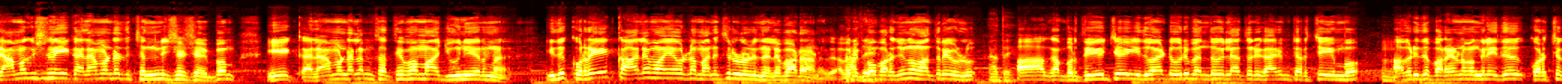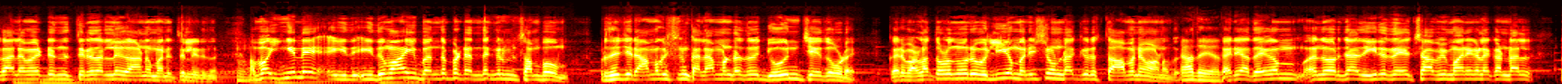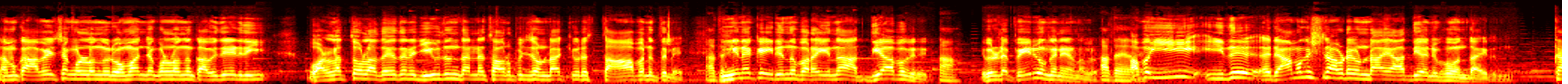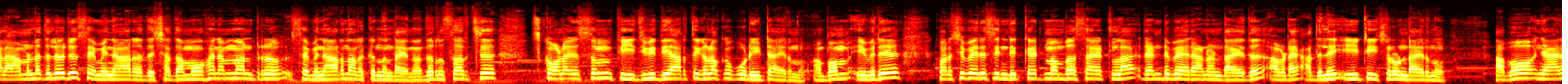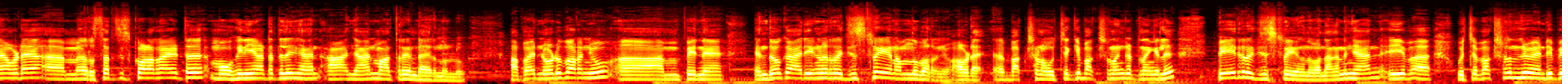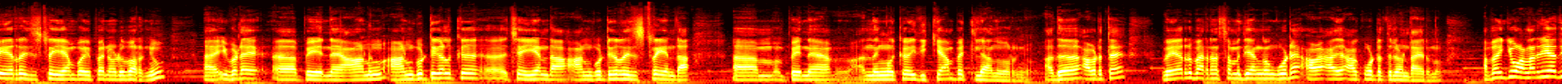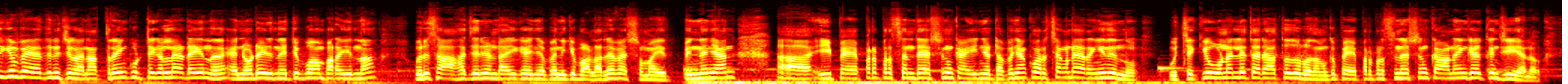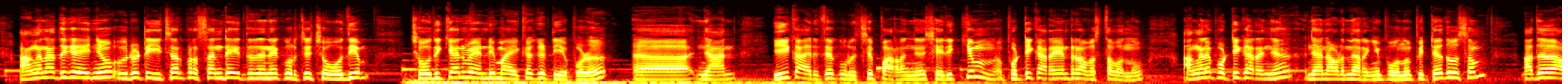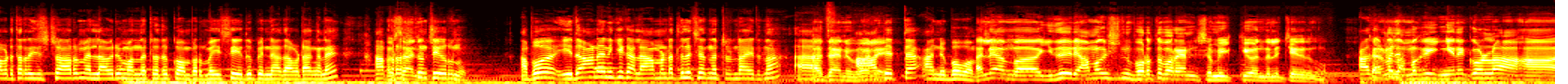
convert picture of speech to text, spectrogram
രാമകൃഷ്ണൻ ഈ കലാമണ്ഡലത്തിൽ ചെന്നതിന് ശേഷം ഇപ്പം ഈ കലാമണ്ഡലം സത്യഭാമ ജൂനിയറിന് ഇത് കുറെ കാലമായി അവരുടെ മനസ്സിലുള്ള ഒരു നിലപാടാണിത് അവരിപ്പോ പറഞ്ഞു എന്ന് മാത്രമേ ഉള്ളൂ. പ്രത്യേകിച്ച് ഇതുമായിട്ട് ഒരു ബന്ധമില്ലാത്ത ഒരു കാര്യം ചർച്ച ചെയ്യുമ്പോൾ അവരിത് പറയണമെങ്കിൽ ഇത് കുറച്ചു കാലമായിട്ട് ഇന്ന് തിരതള്ളുകയാണ് മനസ്സിലിരുന്ന് അപ്പൊ ഇങ്ങനെ ഇത് ഇതുമായി ബന്ധപ്പെട്ട എന്തെങ്കിലും സംഭവം പ്രത്യേകിച്ച് രാമകൃഷ്ണൻ കലാമണ്ഡലത്തിൽ ജോയിൻ ചെയ്തോടെ കാര്യം വള്ളത്തോളം ഒരു വലിയ മനുഷ്യൻ ഉണ്ടാക്കിയ ഒരു സ്ഥാപനമാണത്. കാര്യം അദ്ദേഹം എന്ന് പറഞ്ഞാൽ ധീരദേശാഭിമാനികളെ കണ്ടാൽ നമുക്ക് ആവേശം കൊള്ളൊന്നും രോമാഞ്ചം കൊള്ളൊന്നും കവിത എഴുതി വള്ളത്തോൾ അദ്ദേഹത്തിന്റെ ജീവിതം തന്നെ സമർപ്പിച്ചുണ്ടാക്കിയ ഒരു സ്ഥാപനത്തിലെ. ഇങ്ങനെയൊക്കെ ഇരുന്ന് പറയുന്ന അധ്യാപകര് ആ. ഇവരുടെ പേരും അങ്ങനെയാണല്ലോ. അപ്പൊ ഈ ഇത് രാമകൃഷ്ണൻ അവിടെ ഉണ്ടായ ആദ്യ അനുഭവം എന്തായിരുന്നു? കലാമണ്ഡലത്തിലൊരു സെമിനാർ അത് ശതമോഹനം എന്ന് പറഞ്ഞിട്ടൊരു സെമിനാർ നടക്കുന്നുണ്ടായിരുന്നു. അത് റിസർച്ച് സ്കോളേഴ്സും പി ജി വിദ്യാർത്ഥികളൊക്കെ കൂടിയിട്ടായിരുന്നു. അപ്പം ഇവർ കുറച്ച് പേര് സിൻഡിക്കേറ്റ് മെമ്പേഴ്സ് ആയിട്ടുള്ള രണ്ട് പേരാണ് ഉണ്ടായത്. അവിടെ അതിൽ ഈ ടീച്ചർ ഉണ്ടായിരുന്നു. അപ്പോൾ ഞാനവിടെ റിസർച്ച് സ്കോളറായിട്ട് മോഹിനിയാട്ടത്തിൽ ഞാൻ ഞാൻ മാത്രമേ ഉണ്ടായിരുന്നുള്ളൂ. അപ്പോൾ എന്നോട് പറഞ്ഞു പിന്നെ എന്തോ കാര്യങ്ങൾ രജിസ്റ്റർ ചെയ്യണം എന്ന് പറഞ്ഞു അവിടെ. ഭക്ഷണം ഉച്ചയ്ക്ക് ഭക്ഷണം കിട്ടണമെങ്കിൽ പേര് രജിസ്റ്റർ ചെയ്യണമെന്ന് പറഞ്ഞു. അങ്ങനെ ഞാൻ ഈ ഉച്ചഭക്ഷണത്തിന് വേണ്ടി പേര് രജിസ്റ്റർ ചെയ്യാൻ പോയപ്പോൾ എന്നോട് പറഞ്ഞു ഇവിടെ പിന്നെ ആണു ആൺകുട്ടികൾക്ക് ചെയ്യേണ്ട ആൺകുട്ടികൾ രജിസ്റ്റർ ചെയ്യേണ്ട പിന്നെ നിങ്ങൾക്ക് ഇരിക്കാൻ പറ്റില്ല എന്ന് പറഞ്ഞു. അത് അവിടുത്തെ വേറൊരു ഭരണസമിതി അംഗം കൂടെ ആ കൂട്ടത്തിലുണ്ടായിരുന്നു. അപ്പോൾ എനിക്ക് വളരെയധികം വേദനിച്ചു. കാരണം അത്രയും കുട്ടികളുടെ ഇടയിൽ നിന്ന് എന്നോട് എഴുന്നേറ്റ് പോകാൻ പറയുന്ന ഒരു സാഹചര്യം ഉണ്ടായി കഴിഞ്ഞപ്പോൾ എനിക്ക് വളരെ വിഷമമായി. പിന്നെ ഞാൻ ഈ പേപ്പർ പ്രസന്റേഷൻ കഴിഞ്ഞിട്ട് അപ്പോൾ ഞാൻ കുറച്ചങ്ങോട്ട് ഇറങ്ങി നിന്നു. ഉച്ചയ്ക്ക് ഊണല്ലേ തരാത്തതുള്ളൂ. നമുക്ക് പേപ്പർ പ്രസന്റേഷൻ കാണുകയും കേൾക്കുകയും ചെയ്യാലോ. അങ്ങനെ അത് കഴിഞ്ഞു ഒരു ടീച്ചർ പ്രസന്റ് ചെയ്തതിനെക്കുറിച്ച് ചോദ്യം ചോദിക്കാൻ വേണ്ടി മയക്ക കിട്ടിയപ്പോൾ ഞാൻ ഈ കാര്യത്തെക്കുറിച്ച് പറഞ്ഞ് ശരിക്കും പൊട്ടിക്കരയേണ്ട ഒരു അവസ്ഥ വന്നു. അങ്ങനെ പൊട്ടിക്കരഞ്ഞ് ഞാൻ അവിടെ നിന്ന് ഇറങ്ങി പോന്നു. പിറ്റേ ദിവസം അത് അവിടുത്തെ രജിസ്ട്രാറും എല്ലാവരും വന്നിട്ട് അത് കോംപ്രമൈസ് ചെയ്തു. പിന്നെ അത് അവിടെ അങ്ങനെ ആ പ്രശ്നം തീർന്നു. അപ്പോൾ ഇതാണ് എനിക്ക് കലാമണ്ഡലത്തിൽ ചെന്നിട്ടുണ്ടായിരുന്ന ആദ്യത്തെ അനുഭവം അല്ലേ? ഇത് രാമകൃഷ്ണൻ പുറത്ത് പറയാൻ ശ്രമിക്കുകയോ എന്തെങ്കിലും ചെയ്തിരുന്നു കാരണം നമുക്ക് ഇങ്ങനെയൊക്കെയുള്ള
